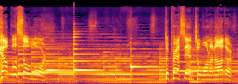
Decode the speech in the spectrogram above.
Help us, O oh Lord, to press into one another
